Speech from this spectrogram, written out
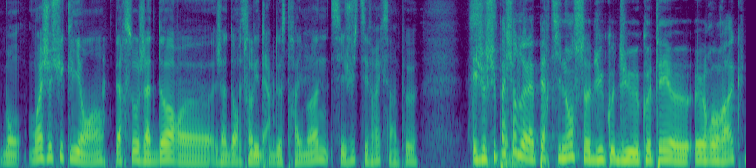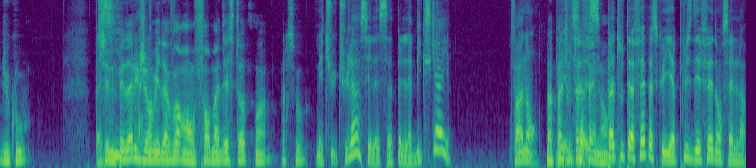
bon, moi je suis client. hein. Perso, j'adore, euh, j'adore tous les bien. trucs de Strymon. C'est juste, c'est vrai que c'est un peu. Et je suis pas sûr de la pertinence du, co- du côté euh, Eurorack du coup. Bah, c'est si. une pédale que j'ai envie d'avoir en format desktop moi, perso. Mais tu, tu l'as, c'est la- ça s'appelle la Big Sky. Enfin non. Bah, pas Mais tout ça- à fait, non. Pas tout à fait parce qu'il y a plus d'effets dans celle-là.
